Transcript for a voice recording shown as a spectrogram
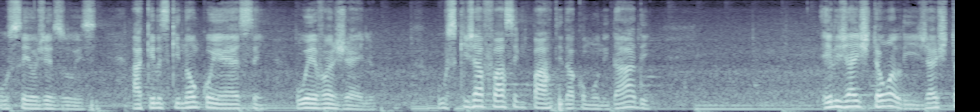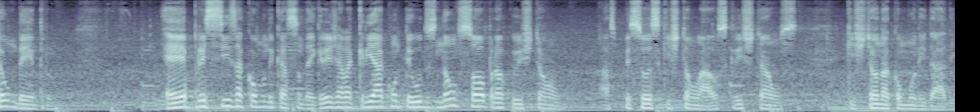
o Senhor Jesus, aqueles que não conhecem o Evangelho. Os que já fazem parte da comunidade, eles já estão ali, já estão dentro. É precisa a comunicação da igreja ela criar conteúdos não só para os estão, as pessoas que estão lá, os cristãos que estão na comunidade,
